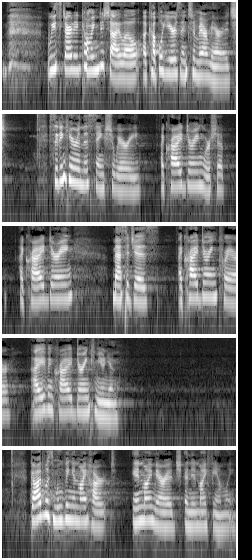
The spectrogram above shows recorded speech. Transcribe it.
we started coming to Shiloh a couple years into our marriage. Sitting here in this sanctuary, I cried during worship, I cried during messages, I cried during prayer, I even cried during communion. God was moving in my heart in my marriage and in my family.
